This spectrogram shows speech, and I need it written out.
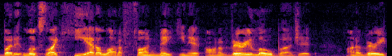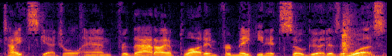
but it looks like he had a lot of fun making it on a very low budget, on a very tight schedule, and for that I applaud him for making it so good as it was.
